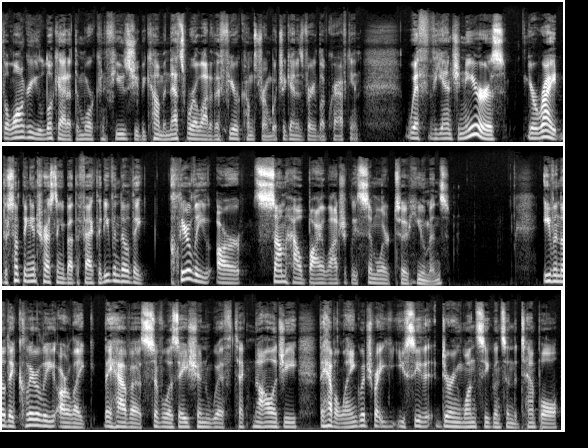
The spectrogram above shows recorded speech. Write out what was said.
the longer you look at it, the more confused you become, and that's where a lot of the fear comes from, which again is very Lovecraftian. With the engineers, you're right. There's something interesting about the fact that even though they clearly are somehow biologically similar to humans, even though they clearly are like they have a civilization with technology they have a language right you see that during one sequence in the temple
